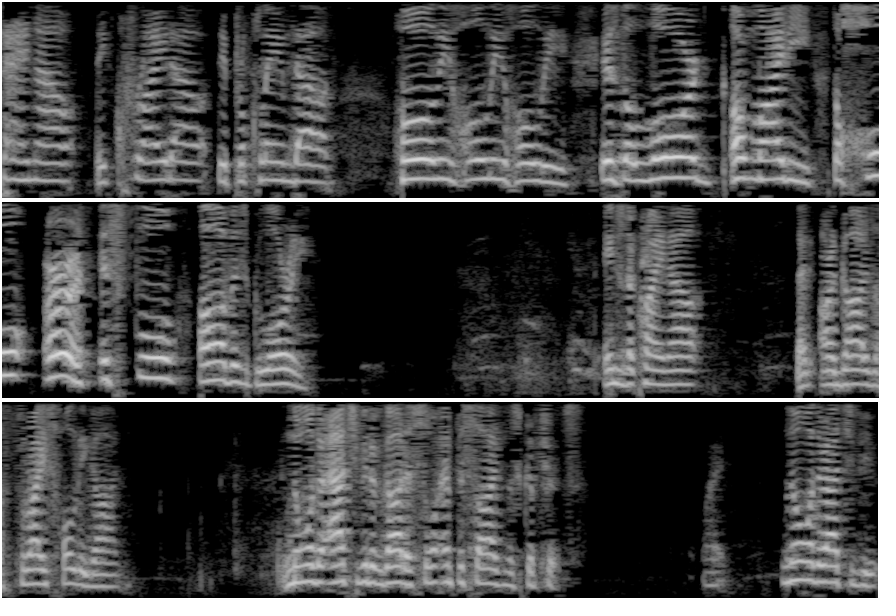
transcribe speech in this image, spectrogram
sang out, they cried out, they proclaimed out, Holy, holy, holy is the Lord Almighty. The whole earth is full of His glory. Angels are crying out that our God is a thrice holy God. No other attribute of God is so emphasized in the scriptures. Right? No other attribute.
